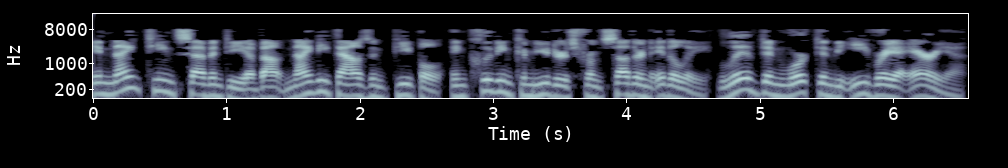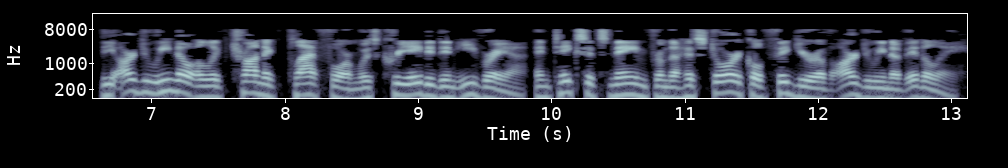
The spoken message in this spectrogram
In 1970 about 90,000 people, including commuters from southern Italy, lived and worked in the Ivrea area. The Arduino electronic platform was created in Ivrea, and takes its name from the historical figure of Arduino of Italy.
